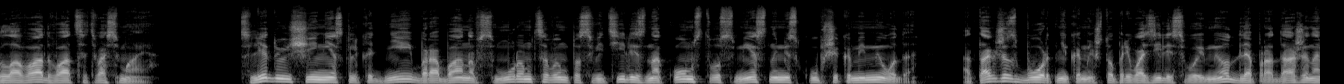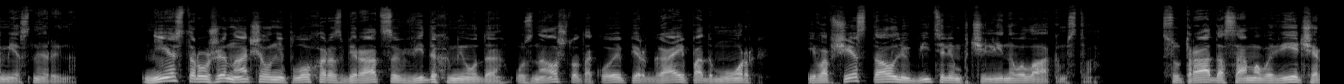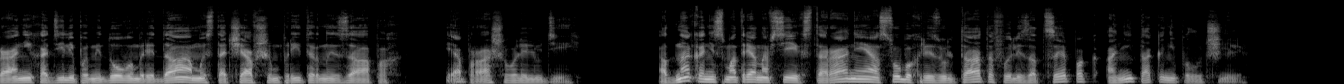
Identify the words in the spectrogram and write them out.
Глава 28. Следующие несколько дней Барабанов с Муромцевым посвятили знакомству с местными скупщиками меда, а также с бортниками, что привозили свой мед для продажи на местный рынок. Нестор уже начал неплохо разбираться в видах меда, узнал, что такое перга и подмор, и вообще стал любителем пчелиного лакомства. С утра до самого вечера они ходили по медовым рядам, источавшим приторный запах, и опрашивали людей. Однако, несмотря на все их старания, особых результатов или зацепок они так и не получили.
